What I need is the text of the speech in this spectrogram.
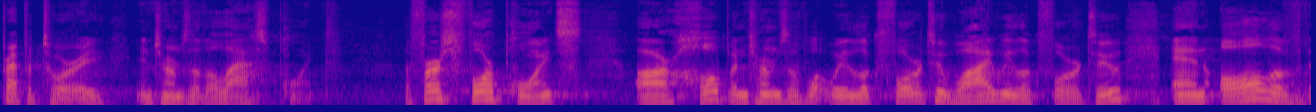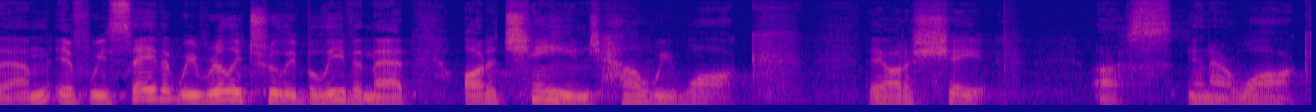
preparatory in terms of the last point. The first four points are hope in terms of what we look forward to, why we look forward to, and all of them, if we say that we really truly believe in that, ought to change how we walk. They ought to shape us in our walk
